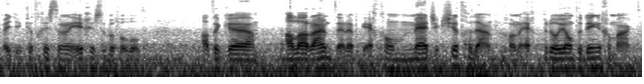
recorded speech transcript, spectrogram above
weet je, ik had gisteren en eergisteren bijvoorbeeld, had ik uh, alle ruimte en heb ik echt gewoon magic shit gedaan. Gewoon echt briljante dingen gemaakt.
